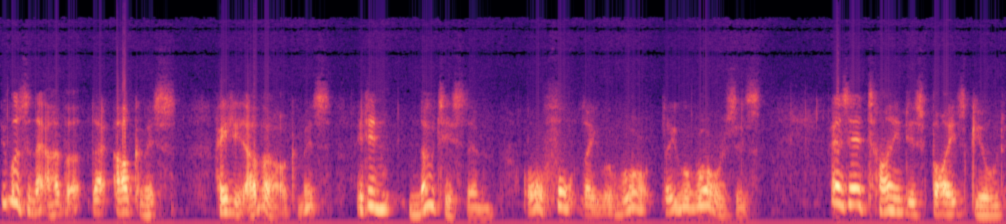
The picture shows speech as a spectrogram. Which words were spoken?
It wasn't that other that alchemists hated other alchemists. They didn't notice them or thought they were they were walruses. As their tiny despised guild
